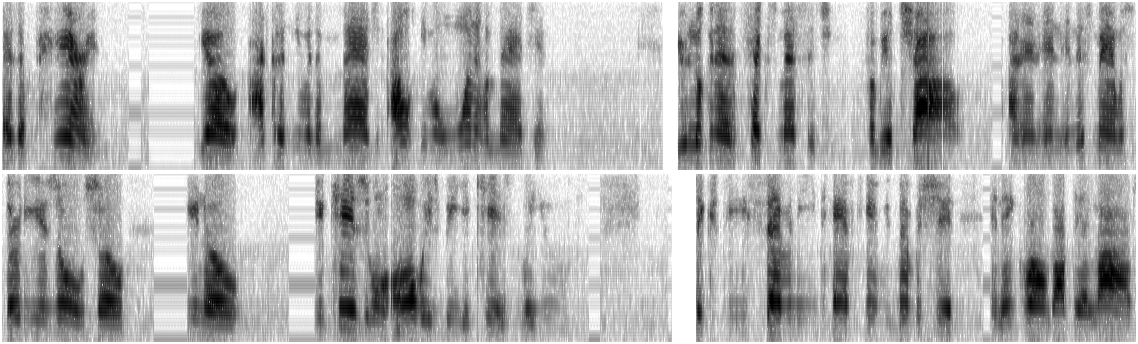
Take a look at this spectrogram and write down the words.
As a parent, yo, I couldn't even imagine. I don't even want to imagine. You're looking at a text message from your child, and and, and this man was 30 years old, so you know, your kids are gonna always be your kids. When you 60, 70, half can't remember shit, and they grown, got their lives.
